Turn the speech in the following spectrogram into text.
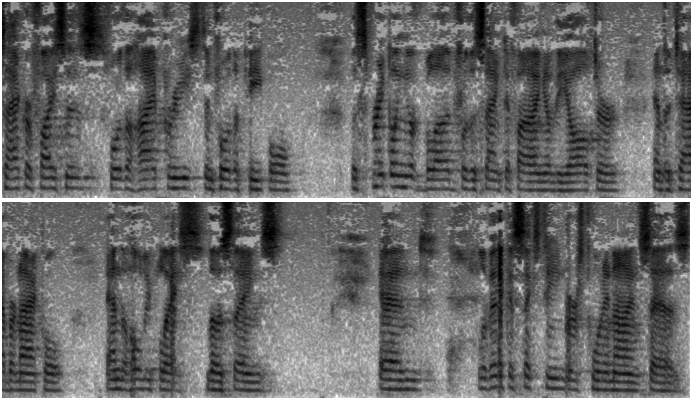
sacrifices for the high priest and for the people, the sprinkling of blood for the sanctifying of the altar and the tabernacle and the holy place, those things. And Leviticus 16 verse 29 says,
